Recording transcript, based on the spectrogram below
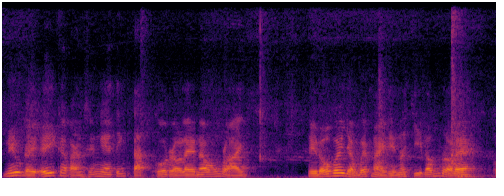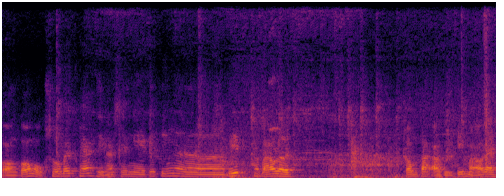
Nếu để ý các bạn sẽ nghe tiếng tạch của rờ le nó đóng lại. Thì đối với dòng bếp này thì nó chỉ đóng rờ le còn có một số bếp khác thì nó sẽ nghe cái tiếng ờ, bếp nó báo lên công tắc ở vị trí mở đây.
